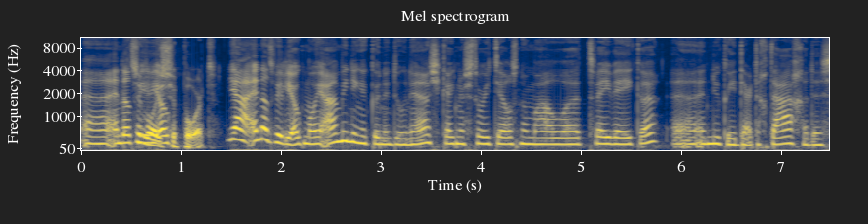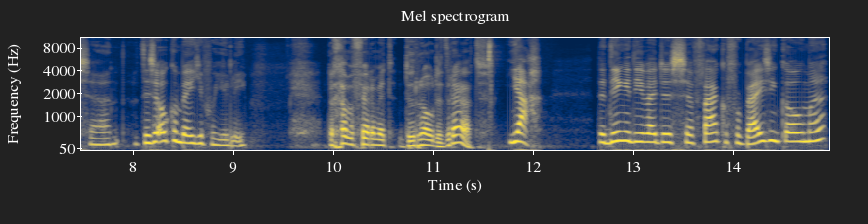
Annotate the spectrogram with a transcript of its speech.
en dat we jullie ook, support. Ja, en dat we jullie ook mooie aanbiedingen kunnen doen. Hè? Als je kijkt naar Storytel is normaal twee weken. en nu kun je 30 dagen. Dus het is ook een beetje voor jullie. Dan gaan we verder met de rode draad. Ja, de dingen die wij dus uh, vaker voorbij zien komen.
